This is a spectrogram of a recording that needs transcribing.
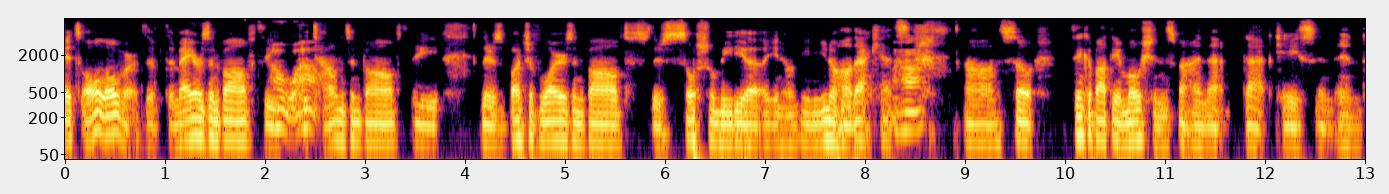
it's all over. The, the mayor's involved, the, oh, wow. the town's involved, the there's a bunch of lawyers involved. There's social media, you know, you know how that gets. Uh-huh. Uh, so think about the emotions behind that that case and and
